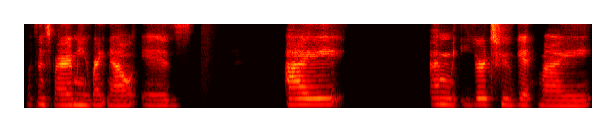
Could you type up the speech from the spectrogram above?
what's inspiring me right now is I am eager to get my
